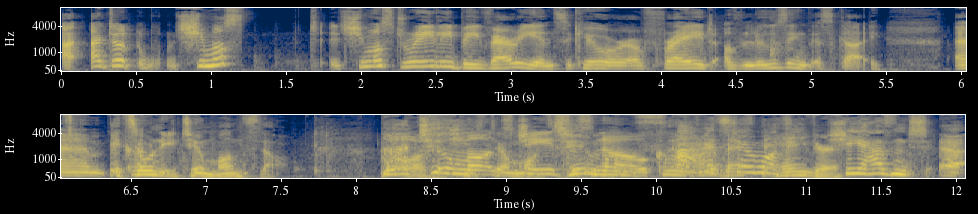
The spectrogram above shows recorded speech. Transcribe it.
I, I don't she must she must really be very insecure or afraid of losing this guy um It's only two months, though. ah, two months two months. Jesus Two no months. come Ah, on it's best two months. behaviour. She hasn't, uh,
